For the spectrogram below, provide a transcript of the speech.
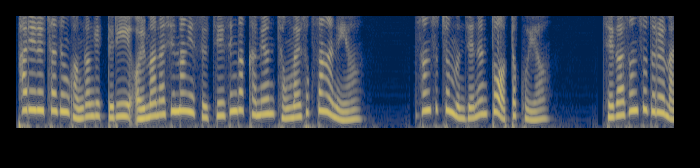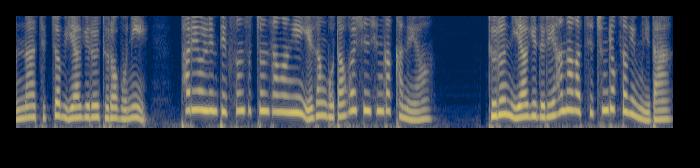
파리를 찾은 관광객들이 얼마나 실망했을지 생각하면 정말 속상하네요. 선수촌 문제는 또 어떻고요? 제가 선수들을 만나 직접 이야기를 들어보니 파리올림픽 선수촌 상황이 예상보다 훨씬 심각하네요. 들은 이야기들이 하나같이 충격적입니다.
